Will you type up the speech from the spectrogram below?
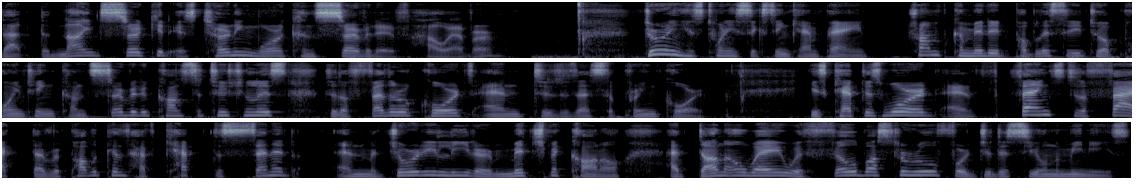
that the Ninth Circuit is turning more conservative, however. During his 2016 campaign, Trump committed publicity to appointing conservative constitutionalists to the federal courts and to the Supreme Court. He's kept his word, and thanks to the fact that Republicans have kept the Senate and Majority Leader Mitch McConnell had done away with filibuster rule for judicial nominees.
